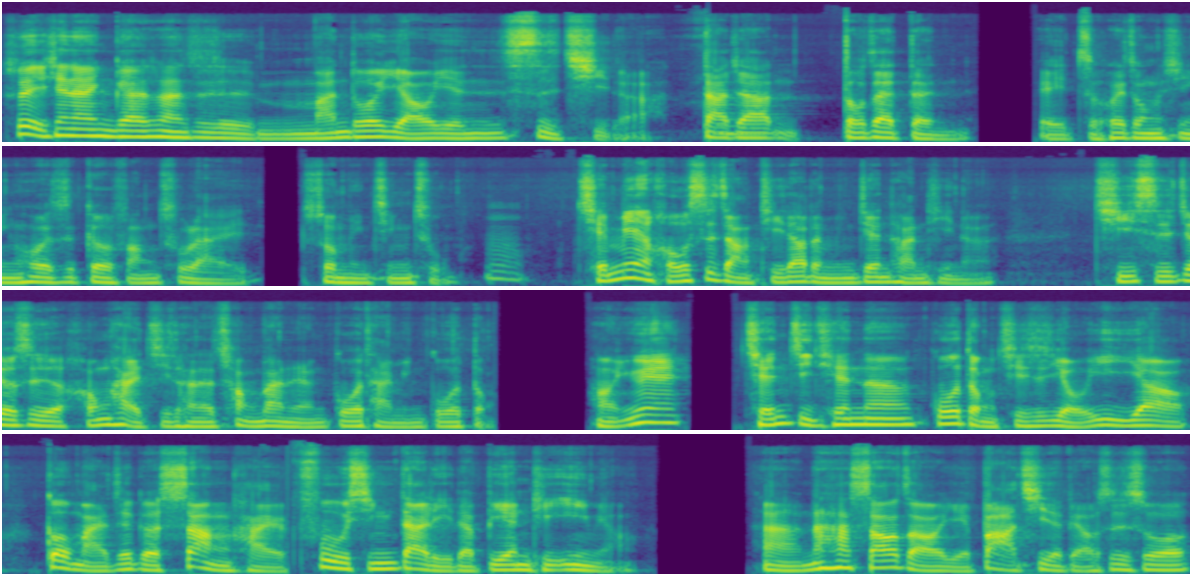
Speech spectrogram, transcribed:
所以现在应该算是蛮多谣言四起的啦，大家都在等诶指挥中心或者是各方出来说明清楚。嗯，前面侯市长提到的民间团体呢，其实就是鸿海集团的创办人郭台铭郭董。好，因为前几天呢，郭董其实有意要购买这个上海复兴代理的 BNT 疫苗啊，那他稍早也霸气的表示说，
